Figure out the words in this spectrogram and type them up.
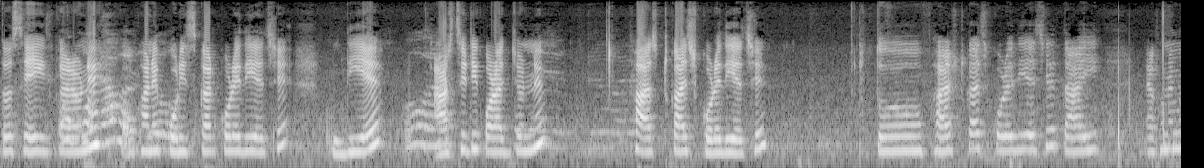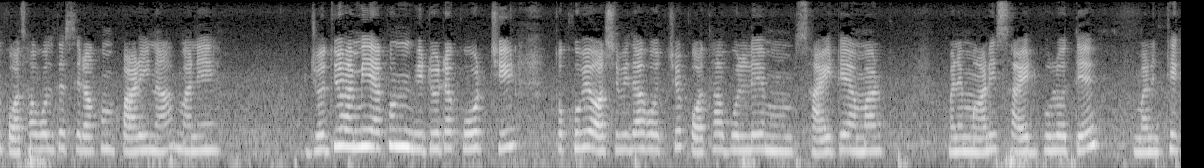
তো সেই কারণে ওখানে পরিষ্কার করে দিয়েছে। দিয়ে আরসিটি করার জন্যে ফার্স্ট কাজ করে দিয়েছে। তো ফার্স্ট কাজ করে দিয়েছে, তাই এখন আমি কথা বলতে সেরকম পারি না। মানে যদিও আমি এখন ভিডিওটা করছি তো খুবই অসুবিধা হচ্ছে কথা বললে সাইডে আমার মানে মাড়ির সাইডগুলোতে মানে ঠিক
